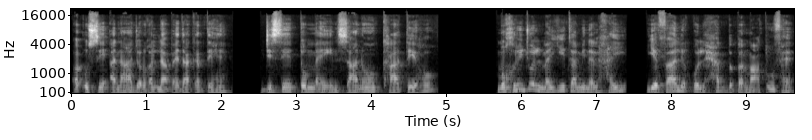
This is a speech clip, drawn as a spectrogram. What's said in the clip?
اور اس سے اناج اور غلہ پیدا کرتے ہیں، جس سے تم اے انسانوں کھاتے ہو۔ مخرج المیت من الحی، یہ فالق الحب پر معطوف ہے۔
